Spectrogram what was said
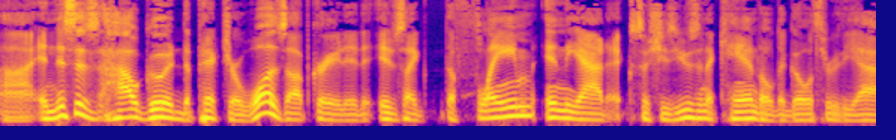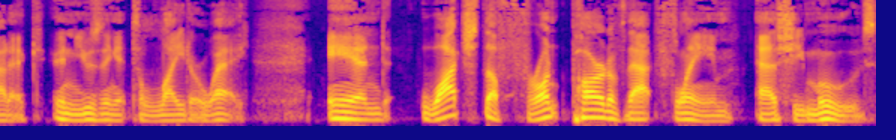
Uh, and this is how good the picture was upgraded. Is like the flame in the attic. So she's using a candle to go through the attic and using it to light her way. And watch the front part of that flame as she moves.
